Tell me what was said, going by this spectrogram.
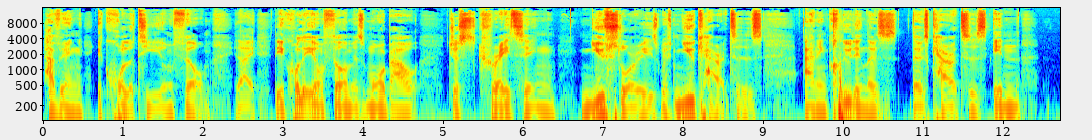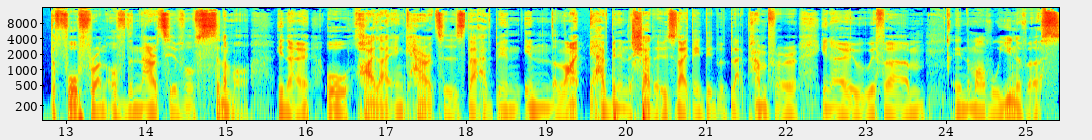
having equality on film. Like the equality on film is more about just creating new stories with new characters and including those those characters in the forefront of the narrative of cinema, you know, or highlighting characters that have been in the light, have been in the shadows, like they did with Black Panther, you know, with um in the Marvel universe,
